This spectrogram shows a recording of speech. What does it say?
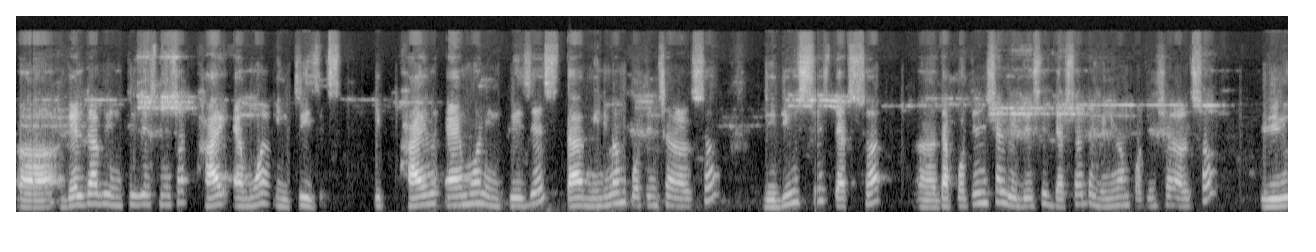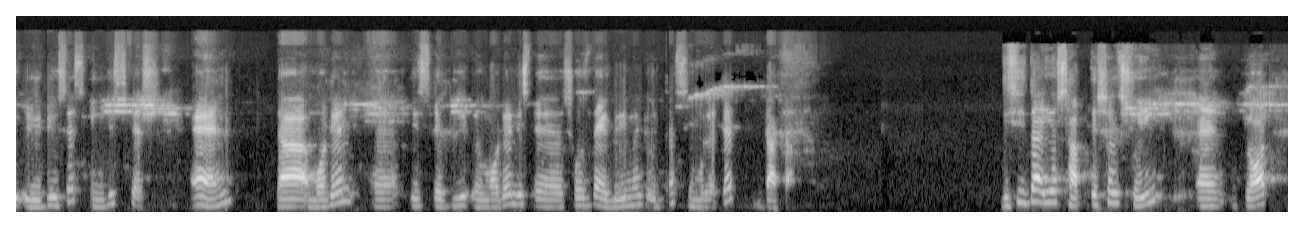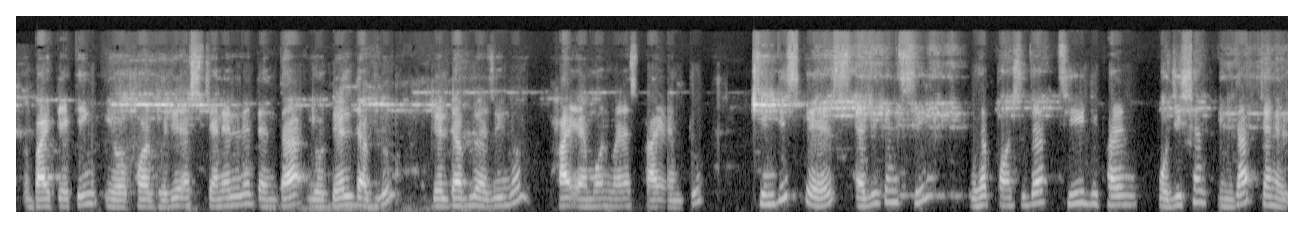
uh, del W increases means what? Phi M1 increases. If phi m1 increases, the minimum potential also reduces. That's what uh, the potential reduces. That's why the minimum potential also re reduces in this case. And the model uh, is agree, uh, model is uh, shows the agreement with the simulated data. This is the your subthreshold swing and plot by taking your for various channel length and the your del w del w as you know phi m1 minus phi m2. In this case, as you can see, we have considered three different positions in the channel.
